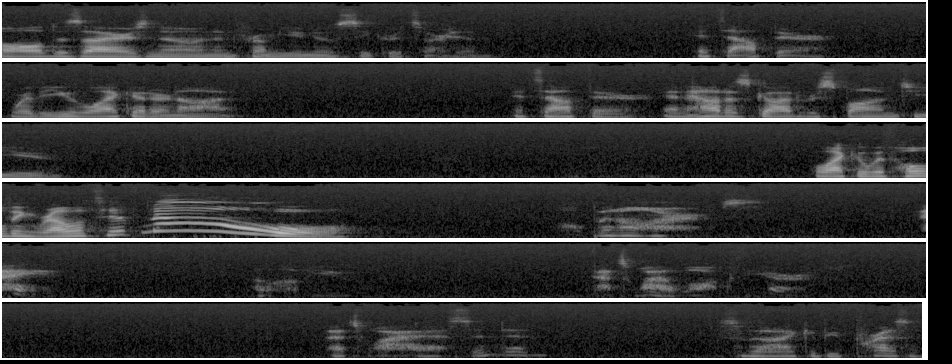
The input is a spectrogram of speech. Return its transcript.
all desires known, and from you no secrets are hidden. It's out there, whether you like it or not. It's out there. And how does God respond to you? Like a withholding relative? No! Open arms. Hey, I love you. That's why I walk the earth. That's why I ascended, so that I could be present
